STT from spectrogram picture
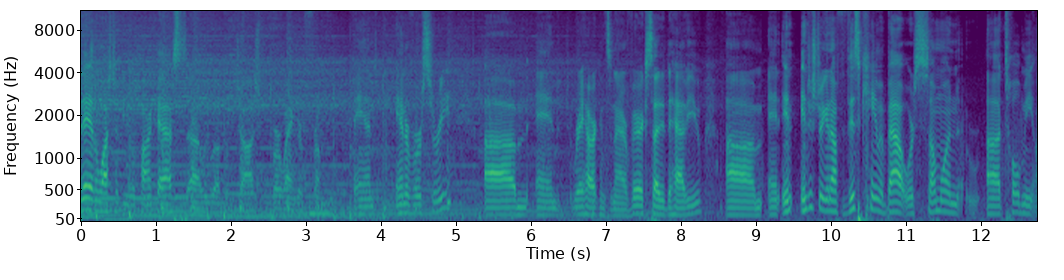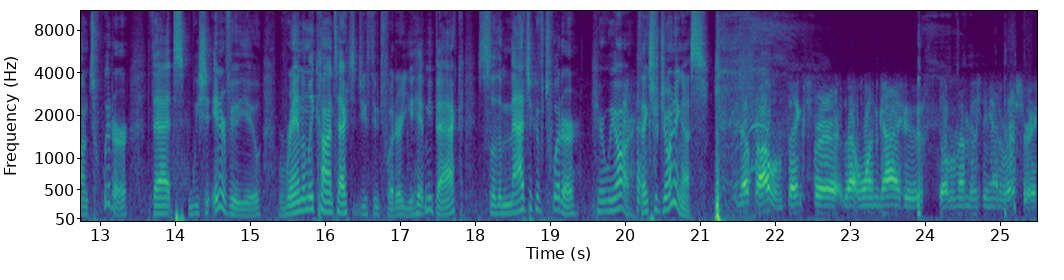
Today on the Washington Up podcast, uh, we welcome Josh Berwanger from the band Anniversary. Um, and Ray Harkins and I are very excited to have you. Um, and in- interesting enough, this came about where someone uh, told me on Twitter that we should interview you. Randomly contacted you through Twitter. You hit me back. So the magic of Twitter, here we are. Thanks for joining us. No problem. Thanks for that one guy who still remembers the anniversary.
